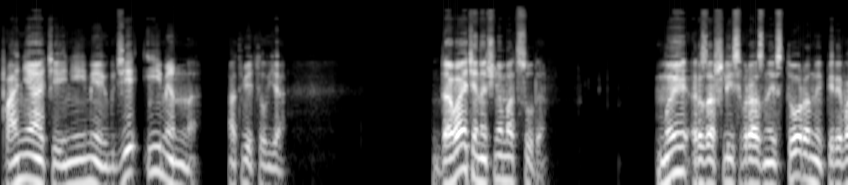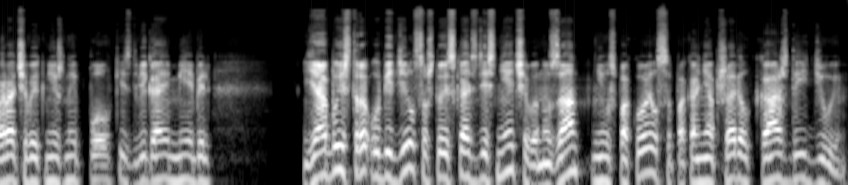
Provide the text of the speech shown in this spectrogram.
«Понятия не имею, где именно», — ответил я. «Давайте начнем отсюда». Мы разошлись в разные стороны, переворачивая книжные полки, сдвигая мебель, я быстро убедился, что искать здесь нечего, но Зант не успокоился, пока не обшарил каждый дюйм.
